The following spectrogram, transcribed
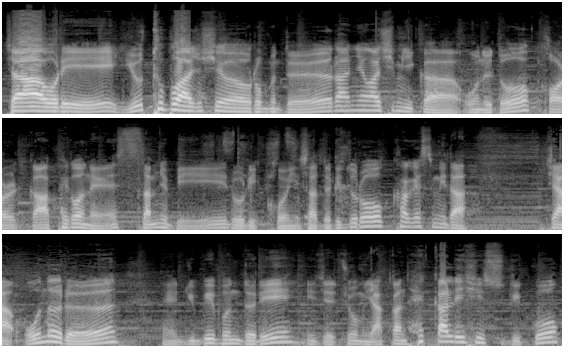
자 우리 유튜브 아저씨 여러분들 안녕하십니까? 오늘도 걸 카페건의 쌈유비 로리코 인사드리도록 하겠습니다. 자 오늘은 예, 뉴비분들이 이제 좀 약간 헷갈리실 수도 있고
